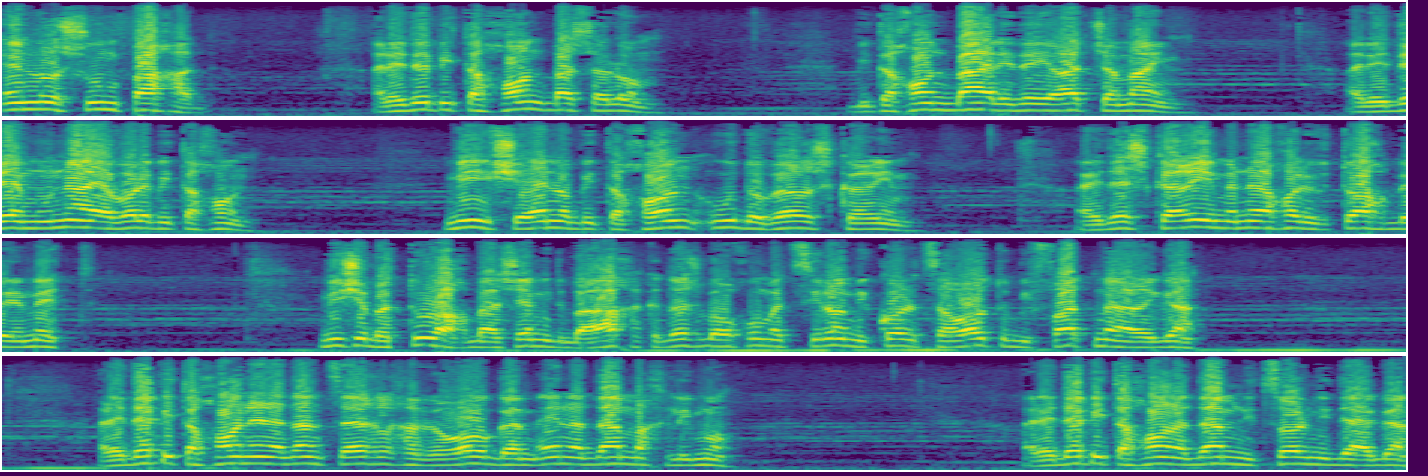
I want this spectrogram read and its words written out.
אין לו שום פחד. על ידי ביטחון בא שלום. ביטחון בא על ידי יראת שמיים. על ידי אמונה יבוא לביטחון. מי שאין לו ביטחון הוא דובר שקרים. על ידי שקרים אינו יכול לבטוח באמת. מי שבטוח בהשם יתברך, הקדוש ברוך הוא מצילו מכל צרות ובפרט מהריגה. על ידי ביטחון אין אדם צריך לחברו, גם אין אדם מחלימו. על ידי ביטחון אדם ניצול מדאגה.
